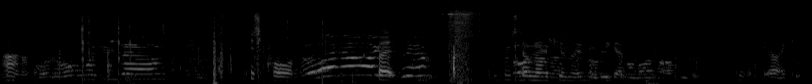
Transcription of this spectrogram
I don't know. It's cold. But I'm still gonna shoot my BB gun. Because I feel like it.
